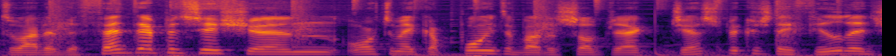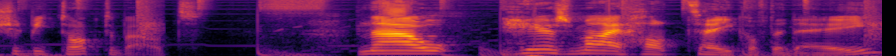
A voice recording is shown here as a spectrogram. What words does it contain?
to either defend their position or to make a point about a subject just because they feel that it should be talked about. Now, here's my hot take of the day.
